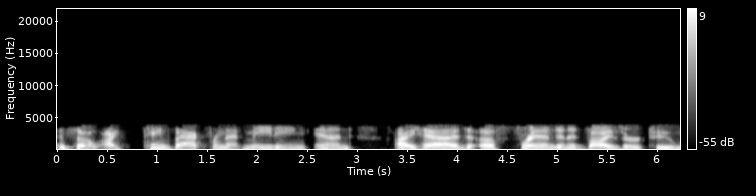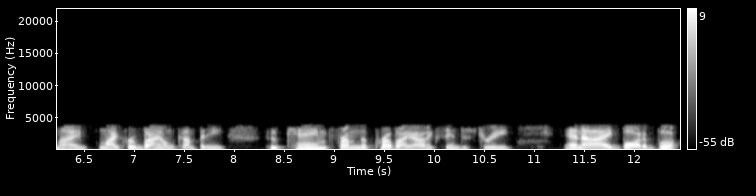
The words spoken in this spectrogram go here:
And so I came back from that meeting and I had a friend and advisor to my microbiome company who came from the probiotics industry and I bought a book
